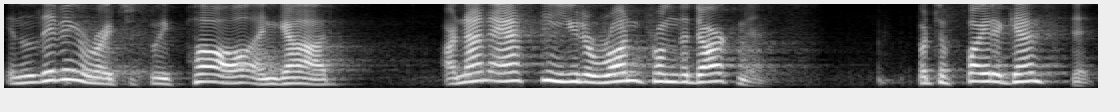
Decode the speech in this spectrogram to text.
in living righteously, Paul and God are not asking you to run from the darkness, but to fight against it.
